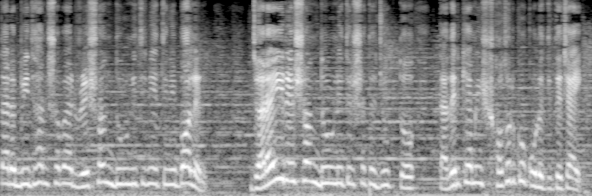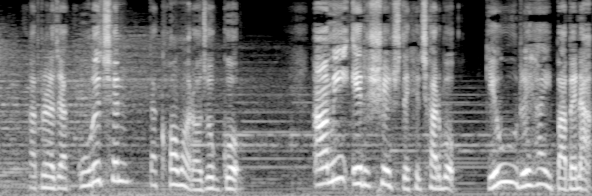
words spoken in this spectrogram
তার বিধানসভার রেশন দুর্নীতি নিয়ে তিনি বলেন, যারা এই রেশন দুর্নীতির সাথে যুক্ত, তাদেরকে আমি সতর্ক করে দিতে চাই। আপনারা যা করেছেন, তা ক্ষমার অযোগ্য। আমি এর শেষ দেখে ছাড়ব। কেউ রেহাই পাবে না।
